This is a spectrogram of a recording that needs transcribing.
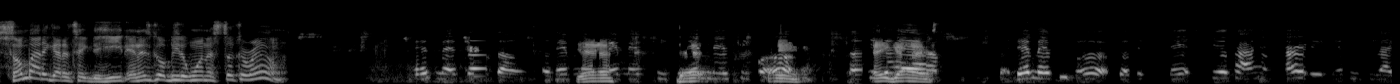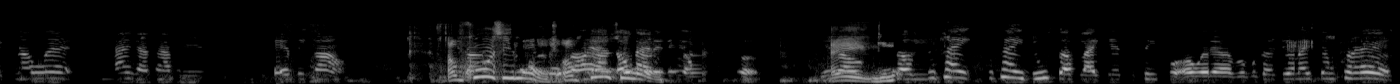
Somebody got to take the heat, and it's gonna be the one that stuck around. It's messed up though. So that, yeah. that mess people, that, that mess people hey, up. So hey guys. Have, that mess people up. So that she'll call him dirty, and he'll be like, you know what? I ain't got time for this and be gone. Of course he left. Of course he left. You know? you know, so you can't you can't do stuff like this to people or whatever because you'll make them crash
